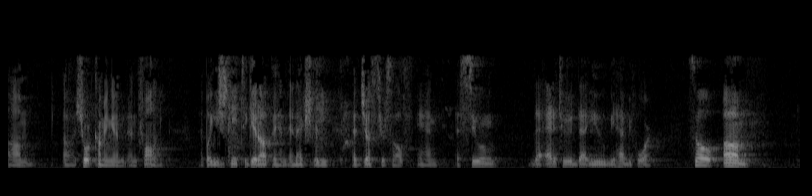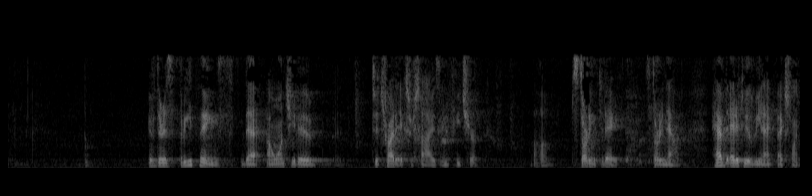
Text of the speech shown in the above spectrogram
um, uh, shortcoming and, and, falling. But you just need to get up and, and actually adjust yourself and assume the attitude that you, you had before. So, um, if there's three things that I want you to to try to exercise in the future, um, starting today, starting now, have the attitude of being excellent.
